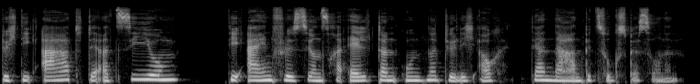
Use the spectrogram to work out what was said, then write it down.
durch die Art der Erziehung, die Einflüsse unserer Eltern und natürlich auch der nahen Bezugspersonen.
